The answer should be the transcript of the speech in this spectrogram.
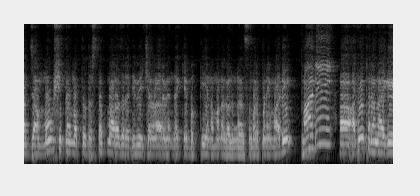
ಅಜ್ಜ ಮೌಷಿದ್ದ ಮತ್ತು ದಸ್ತಪ್ ಮಹಾರಾಜರ ದಿವ್ಯ ಚರಣಾರವಿಂದಕ್ಕೆ ಭಕ್ತಿಯ ನಮನಗಳನ್ನ ಸಮರ್ಪಣೆ ಮಾಡಿ. ಮಾಡಿ. ಅದೇ ತರನಾಗಿ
